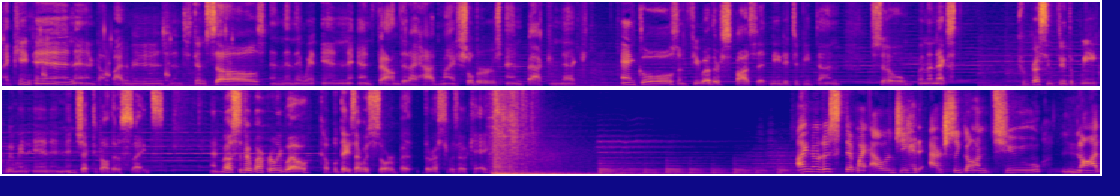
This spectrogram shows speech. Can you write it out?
I came in and got vitamins and stem cells, and then they went in and found that I had my shoulders and back and neck, ankles, and a few other spots that needed to be done. So in the next, progressing through the week, we went in and injected all those sites. And most of it went really well. A couple days I was sore, but the rest was okay. I noticed that my allergy had actually gone to not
